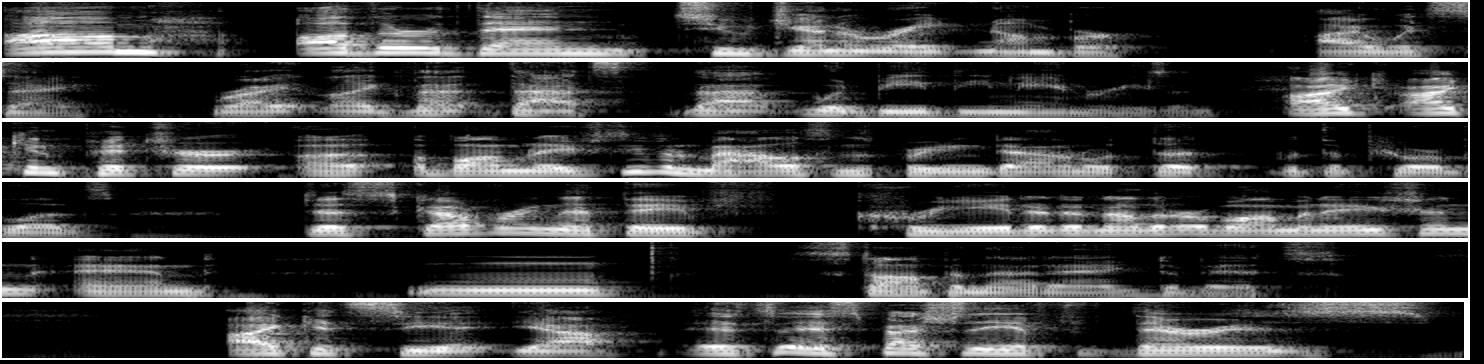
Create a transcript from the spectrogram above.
Um, other than to generate number, I would say, right? Like that. That's that would be the main reason. I I can picture uh, abominations, even Malison's breeding down with the with the purebloods, discovering that they've created another abomination and mm, stomping that egg to bits. I could see it. Yeah, it's especially if there is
